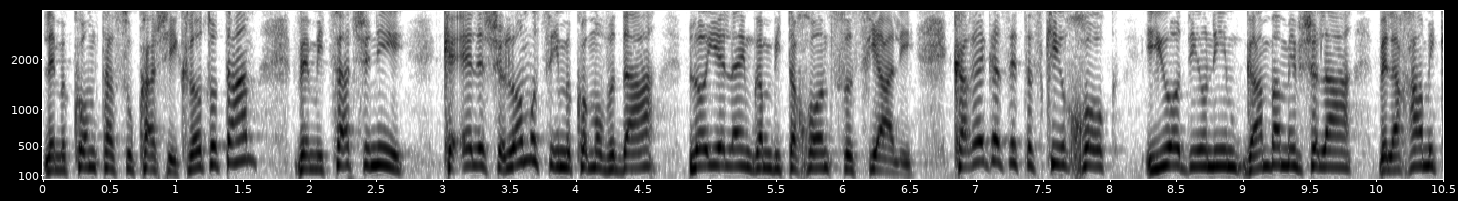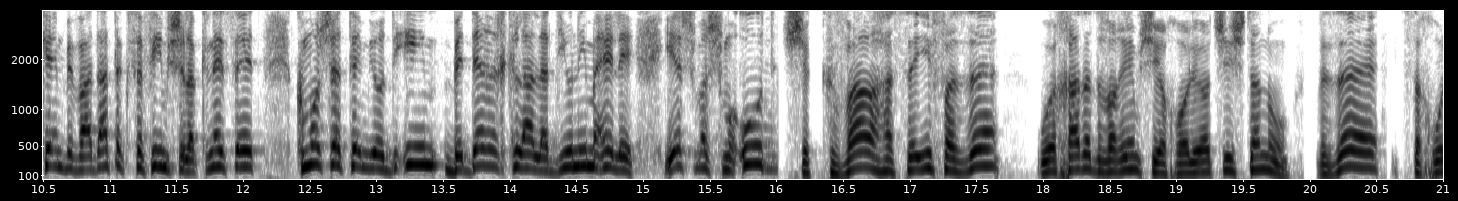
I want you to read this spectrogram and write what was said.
למקום תעסוקה שיקלוט אותם ומצד שני כאלה שלא מוצאים מקום עבודה לא יהיה להם גם ביטחון סוציאלי. כרגע זה תזכיר חוק, יהיו הדיונים גם בממשלה ולאחר מכן בוועדת הכספים של הכנסת. כמו שאתם יודעים בדרך כלל לדיונים האלה יש משמעות. שכבר הסעיף הזה הוא אחד הדברים שיכול להיות שישתנו. וזה יצטרכו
